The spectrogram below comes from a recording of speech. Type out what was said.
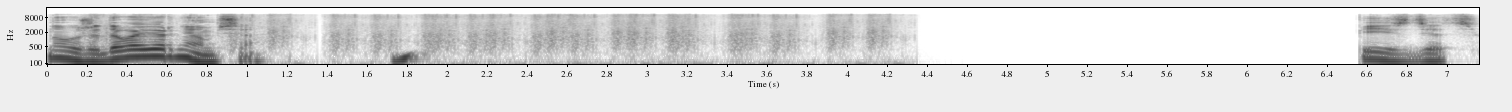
Ну уже, давай вернемся. Пиздец.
